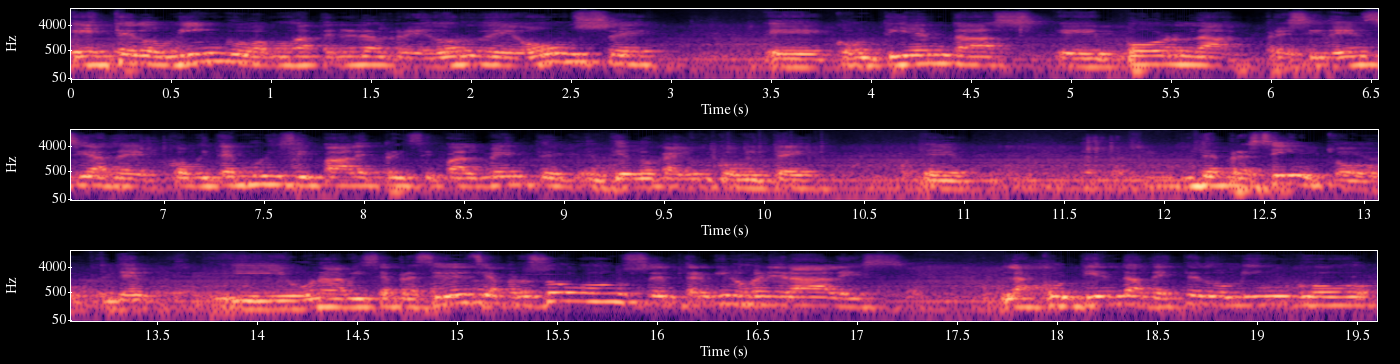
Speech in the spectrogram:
este domingo vamos a tener alrededor de 11 eh, contiendas eh, por las presidencias de comités municipales principalmente. Entiendo que hay un comité eh, de precinto y una vicepresidencia, pero son 11 en términos generales las contiendas de este domingo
